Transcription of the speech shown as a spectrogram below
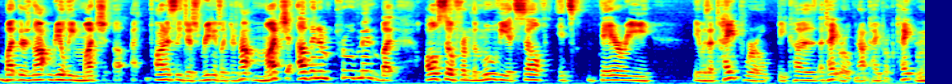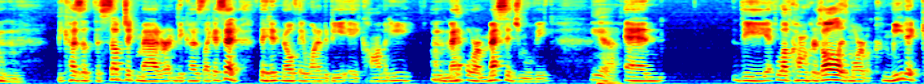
but there's not really much uh, honestly just reading it's like there's not much of an improvement but also from the movie itself it's very it was a tightrope because a tightrope not tightrope tightrope Mm-hmm. because of the subject matter and because like i said they didn't know if they wanted to be a comedy Mm-hmm. me- or a message movie yeah, and the love conquers all is more of a comedic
